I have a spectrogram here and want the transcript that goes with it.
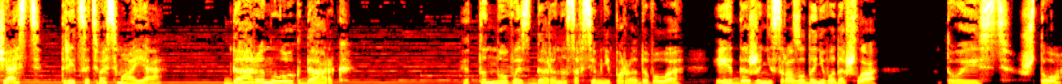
Часть 38. Даррен Локдарк. Эта новость Даррена совсем не порадовала, и даже не сразу до него дошла. То есть, что?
